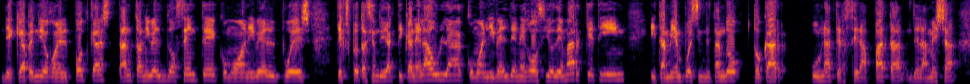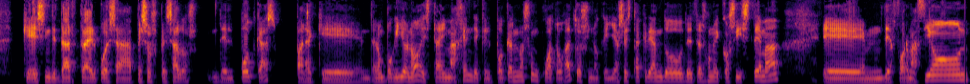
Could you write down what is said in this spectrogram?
de qué ha aprendido con el podcast, tanto a nivel docente como a nivel, pues, de explotación didáctica en el aula, como a nivel de negocio de marketing y también, pues, intentando tocar una tercera pata de la mesa, que es intentar traer, pues, a pesos pesados del podcast para que dar un poquillo, ¿no? Esta imagen de que el podcast no son cuatro gatos, sino que ya se está creando detrás un ecosistema eh, de formación,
